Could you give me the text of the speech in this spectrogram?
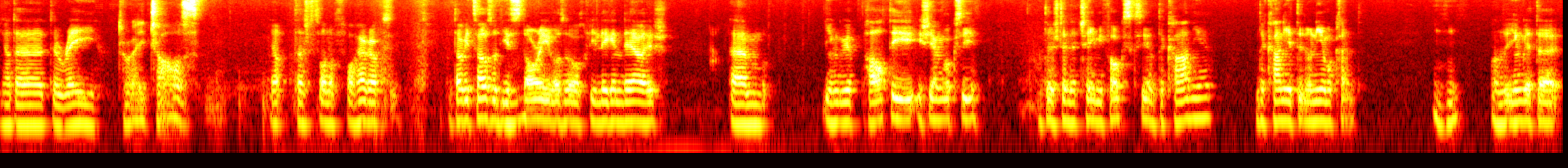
ja, der, der Ray, Der Ray Charles. ja, das war noch vorher gewesen. Und da gibt es auch so die Story, die so ein bisschen legendär ist. Ähm, irgendwie Party ist irgendwo gewesen. Und da war dann der Jamie Foxx und der Kanye. Und der Kanye hat den noch niemand kennt. Mhm. Und irgendwie hat der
